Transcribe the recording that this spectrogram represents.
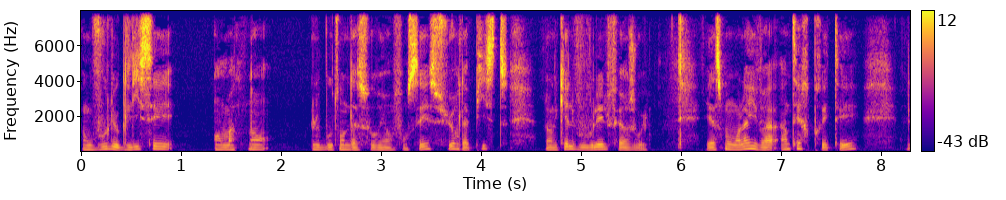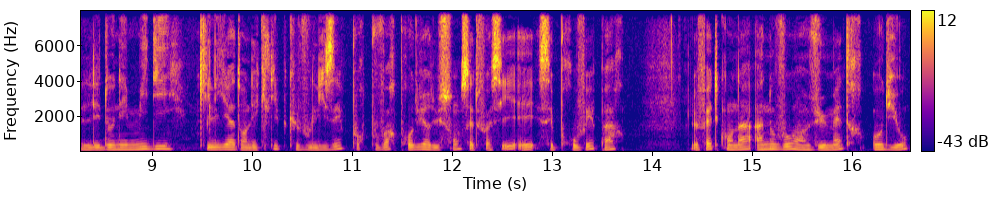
Donc vous le glissez en maintenant le bouton de la souris enfoncé sur la piste dans laquelle vous voulez le faire jouer. Et à ce moment-là, il va interpréter les données MIDI qu'il y a dans les clips que vous lisez pour pouvoir produire du son cette fois-ci. Et c'est prouvé par le fait qu'on a à nouveau un vue-mètre audio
